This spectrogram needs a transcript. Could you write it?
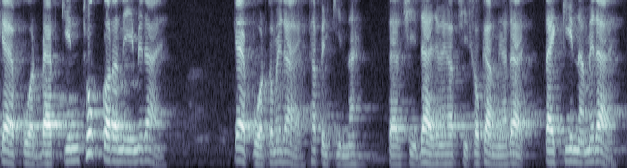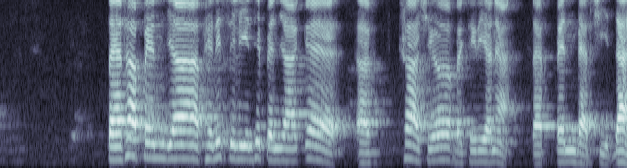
แก้ปวดแบบกินทุกกรณีไม่ได้ แก้ปวดก็ไม่ได้ ถ้าเป็นกินนะ แต่ฉีดได้ใช่ไหมครับ ฉีดเข้ากล้ามเนื้อได้ แต่กินนะไม่ได้ แต่ถ้าเป็นยาเพนิซิลีนที่เป็นยาแก้อ่อฆ่าเชื้อแบคทีเรียเนี่ย แต่เป็นแบบฉีดได้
